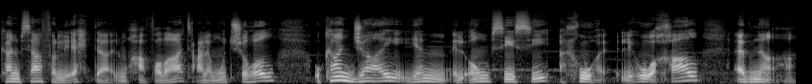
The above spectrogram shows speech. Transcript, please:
كان مسافر لإحدى المحافظات على مود شغل وكان جاي يم الأم سيسي أخوها اللي هو خال أبنائها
